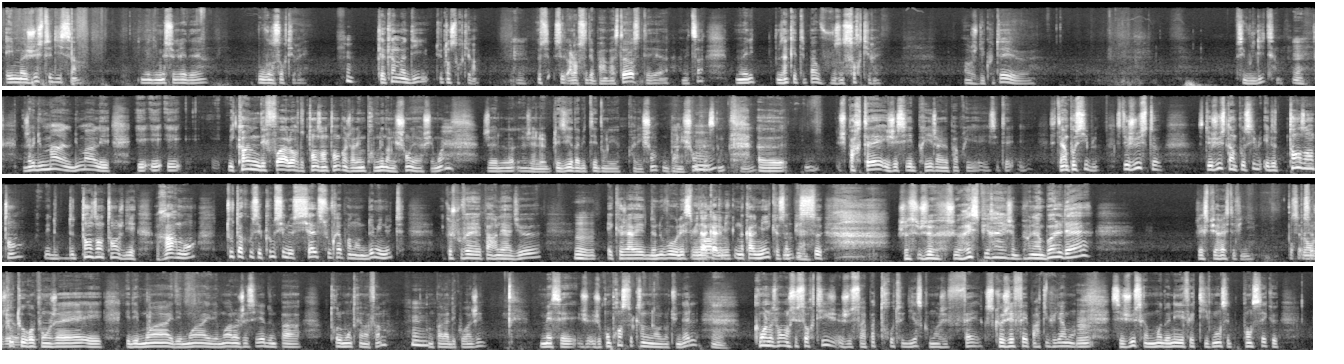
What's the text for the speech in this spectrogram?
et il m'a juste dit ça. Il m'a dit, Monsieur Gréder, vous vous en sortirez. Hmm. Quelqu'un m'a dit, tu t'en sortiras. C'est- c'est- alors, c'était pas un pasteur, c'était un médecin. Il m'a dit, ne vous inquiétez pas, vous vous en sortirez. Alors, je dis, écoutez, euh, si vous le dites. Hmm. J'avais du mal, du mal. Et, et, et, et- mais quand même, des fois, alors, de temps en temps, quand j'allais me promener dans les champs derrière chez moi, j'ai le, j'ai le plaisir d'habiter dans les, près des champs, ou dans les champs Mhm. presque. hein. Euh, je partais et j'essayais de prier, j'arrivais pas à prier. C'était, c'était impossible. C'était juste, c'était juste impossible. Et de temps en temps, mais de, de temps en temps, je dis rarement, tout à coup, c'est comme si le ciel s'ouvrait pendant deux minutes et que je pouvais parler à Dieu Mhm. et que j'avais de nouveau l'espoir. Une accalmie. que- Une accalmie, que ça Mhm. puisse se. Je, je, je respirais, je me prenais un bol d'air, j'expirais, c'était fini. Pour Ça- ça- plonger. tout, ouais. tout replongeait et, et des mois et des mois et des mois. Alors j'essayais de ne pas trop le montrer à ma femme, Hmm. pour ne pas la décourager. Mais c'est, je, je comprends ceux qui sont dans le tunnel. Hmm. Comment je me suis, quand je suis sorti, je ne saurais pas trop te dire ce, comment j'ai fait, ce que j'ai fait particulièrement. Mhm. C'est juste qu'à un moment donné, effectivement, cette pensée que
